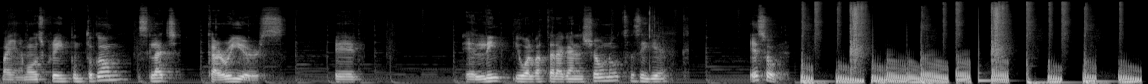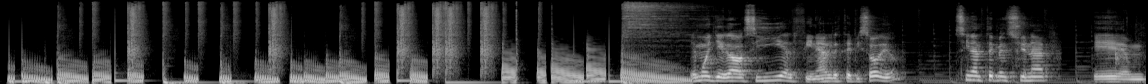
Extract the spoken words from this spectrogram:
vayan a moduscreate.com slash careers. el link igual va a estar acá en el show notes, así que eso. Hemos llegado así al final de este episodio, sin antes mencionar eh,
